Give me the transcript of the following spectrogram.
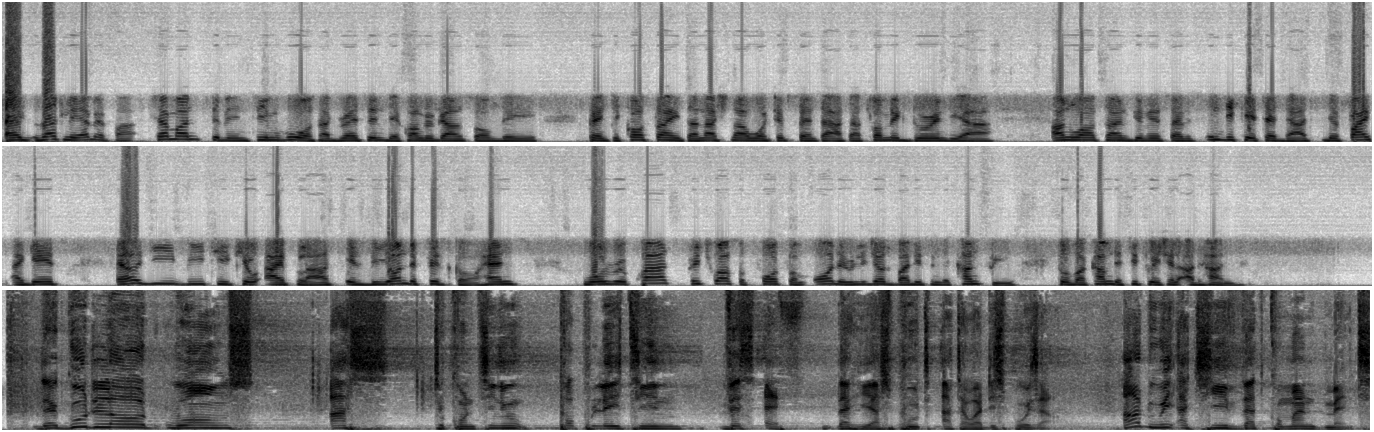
Exactly, MFA. Chairman Stephen Ntim, who was addressing the congregants of the Pentecostal International Worship Center at Atomic during their annual Thanksgiving service, indicated that the fight against LGBTQI plus is beyond the physical, hence will require spiritual support from all the religious bodies in the country to overcome the situation at hand. The good Lord wants us to continue populating this earth that He has put at our disposal. How do we achieve that commandment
